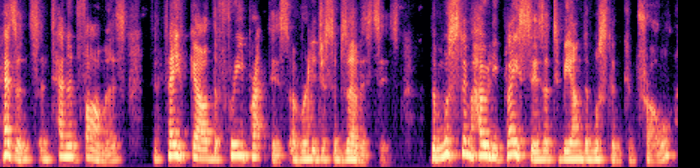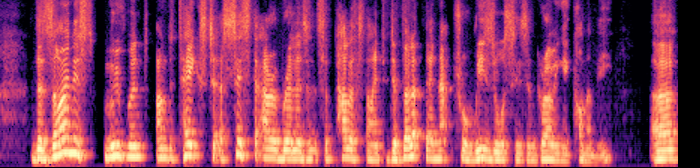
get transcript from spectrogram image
peasants and tenant farmers to safeguard the free practice of religious observances. The Muslim holy places are to be under Muslim control. The Zionist movement undertakes to assist the Arab residents of Palestine to develop their natural resources and growing economy. Uh,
